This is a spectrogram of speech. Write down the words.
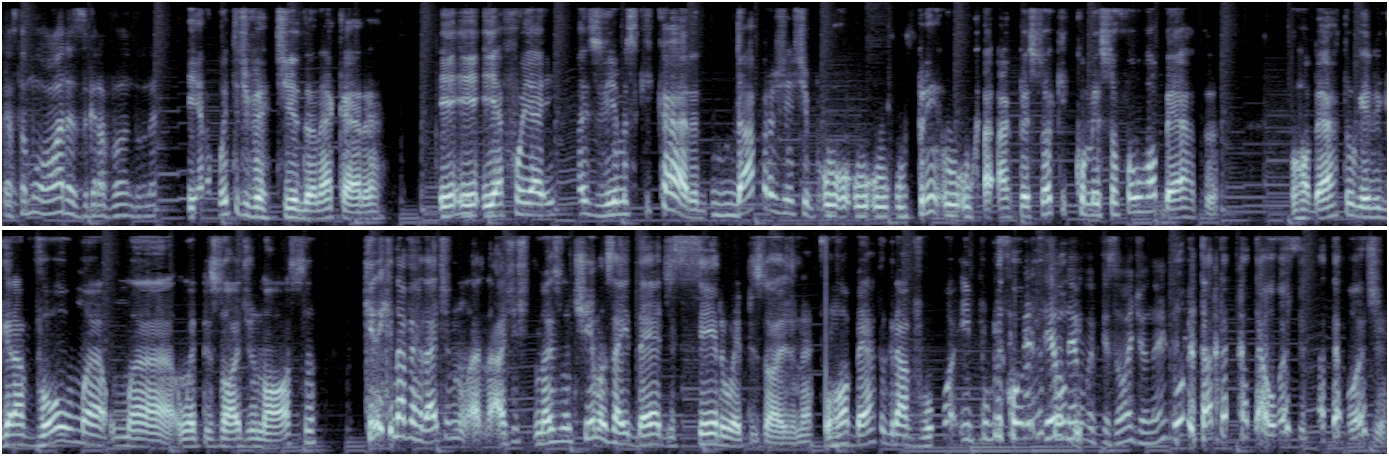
gastamos horas gravando, né? E era muito divertido, né, cara? E, e, e, foi aí que nós vimos que, cara, dá pra gente. O, o, o, o, a pessoa que começou foi o Roberto. O Roberto, ele gravou uma, uma, um episódio nosso. Que, que na verdade a gente, nós não tínhamos a ideia de ser o episódio, né? O Roberto gravou e publicou Você perdeu, no YouTube. né, o episódio, né? YouTube tá até, tá até hoje, tá até hoje.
